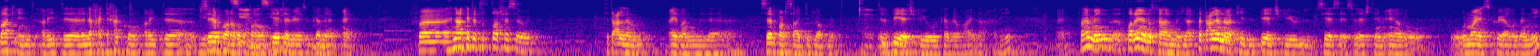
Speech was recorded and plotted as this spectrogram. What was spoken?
back end أريد آه، لوحة تحكم أريد server اربطه. database وكذا. اي فهناك أنت تضطر شو تسوي؟ تتعلم أيضا ال server side development. ال PHP وكذا وهاي إلى آخره. فهم هين اضطرينا ندخل هذا المجال فتعلمنا أكيد البي اتش بي والسي اس اس والاتش تي ام ال وال MySQL وذني.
